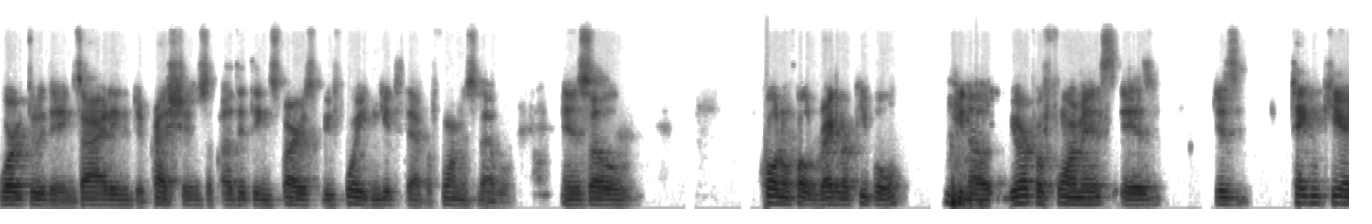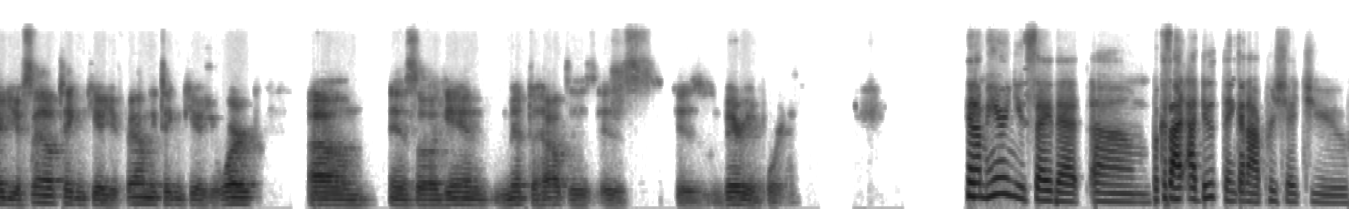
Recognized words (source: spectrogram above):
work through the anxiety, the depressions of other things first before you can get to that performance level. And so quote unquote regular people, you know, your performance is just taking care of yourself, taking care of your family, taking care of your work. Um, and so again, mental health is is is very important. And I'm hearing you say that um, because I, I, do think, and I appreciate you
